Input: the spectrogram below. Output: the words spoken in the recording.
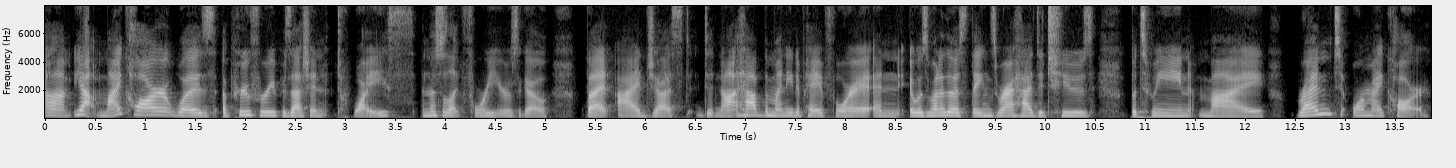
um, yeah, my car was approved for repossession twice, and this was like four years ago, but I just did not have the money to pay for it. And it was one of those things where I had to choose between my rent or my car.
